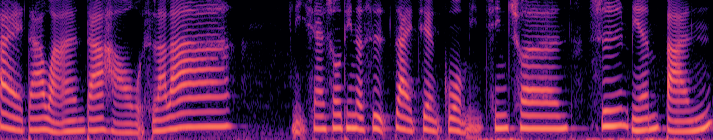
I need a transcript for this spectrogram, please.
嗨，大家晚安，大家好，我是拉拉。你现在收听的是《再见过敏青春》失眠版。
